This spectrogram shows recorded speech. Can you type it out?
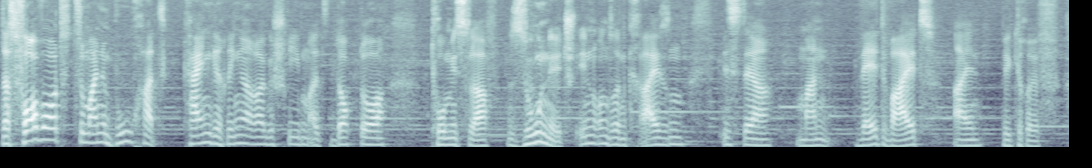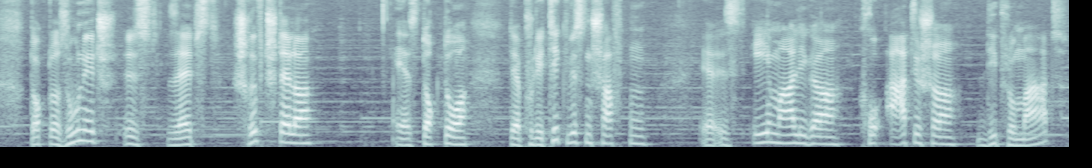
Das Vorwort zu meinem Buch hat kein geringerer geschrieben als Dr. Tomislav Sunic. In unseren Kreisen ist der Mann weltweit ein Begriff. Dr. Sunic ist selbst Schriftsteller, er ist Doktor der Politikwissenschaften, er ist ehemaliger kroatischer Diplomat,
